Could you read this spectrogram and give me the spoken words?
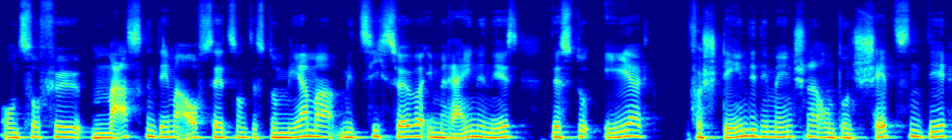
und so viele Masken, die wir aufsetzen und desto mehr man mit sich selber im Reinen ist, desto eher verstehen die die Menschen und, und schätzen die.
